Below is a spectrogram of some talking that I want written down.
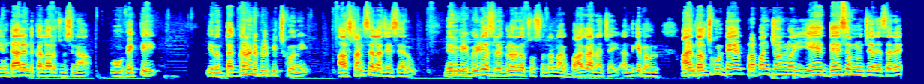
ఈయన టాలెంట్ కల్లారు చూసిన ఓ వ్యక్తి ఈయన దగ్గరుండి పిలిపించుకొని ఆ స్టంట్స్ ఎలా చేశారు? నేను మీ వీడియోస్ రెగ్యులర్గా చూస్తుంటే నాకు బాగా నచ్చాయి. అందుకే మిమ్మల్ని ఆయన తలుచుకుంటే ప్రపంచంలో ఏ దేశం నుంచి అయినా సరే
